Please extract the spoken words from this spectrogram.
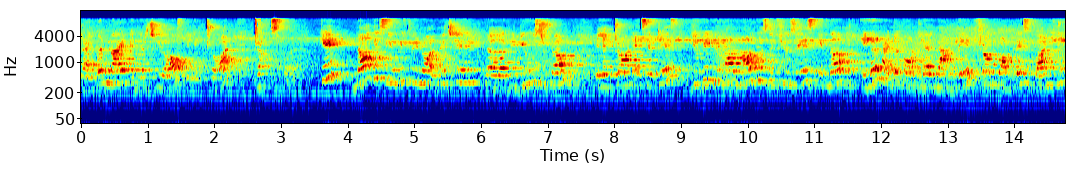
driven by energy of electron transfer. Okay, now this ubiquinol which is uh, reduced from electron acceptance, ubiquinol now this diffuses in the inner mitochondrial membrane from complex 1 to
